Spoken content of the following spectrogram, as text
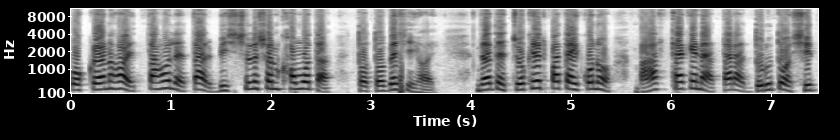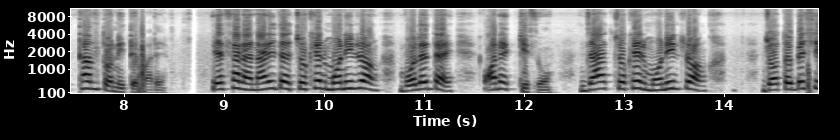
কোকড়ানো হয়, তাহলে তার বিশ্লেষণ ক্ষমতা তত বেশি হয়। যাতে চোখের পাতায় কোনো ভাস থাকে না, তারা দ্রুত সিদ্ধান্ত নিতে পারে। এছাড়া নারীদের চোখের মনির রং বলে দেয় অনেক কিছু যার চোখের মনির রং যত বেশি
